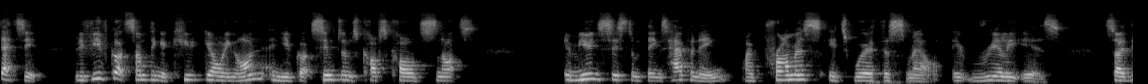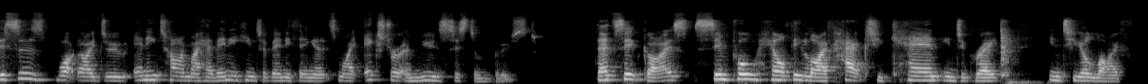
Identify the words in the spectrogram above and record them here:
That's it. But if you've got something acute going on and you've got symptoms, coughs, colds, snots, immune system things happening, I promise it's worth the smell. It really is. So, this is what I do anytime I have any hint of anything, and it's my extra immune system boost. That's it, guys. Simple, healthy life hacks you can integrate into your life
